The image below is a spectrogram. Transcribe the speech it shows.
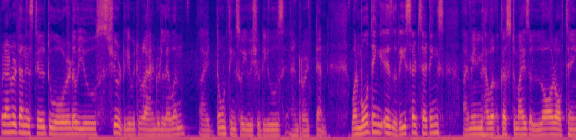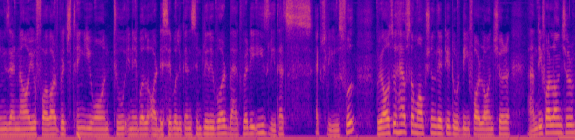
But android 10 is still too old you should give it to android 11 i don't think so. You should use android 10 one more thing is reset settings. I mean you have a, customized a lot of things and now you forgot which thing you want to enable or disable. You can simply revert back very easily. That's actually useful. We also have some options related to default launcher and default launcher.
